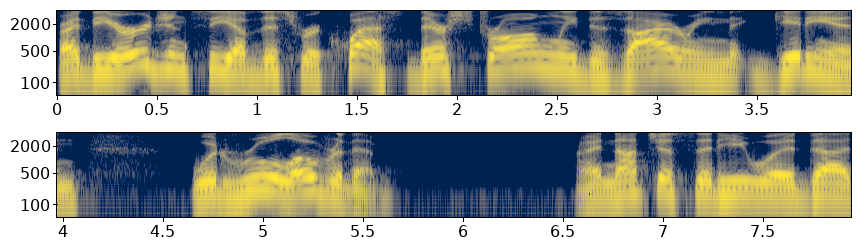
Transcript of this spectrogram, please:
right? The urgency of this request. They're strongly desiring that Gideon would rule over them, right? Not just that he would uh,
